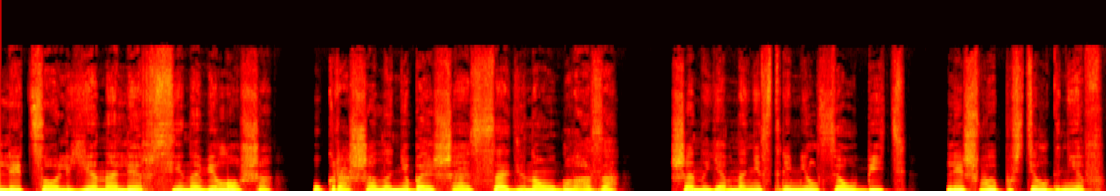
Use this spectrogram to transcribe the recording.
Лицо Льена Лерсина Вилоша украшала небольшая ссадина у глаза. Шен явно не стремился убить, лишь выпустил гнев.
